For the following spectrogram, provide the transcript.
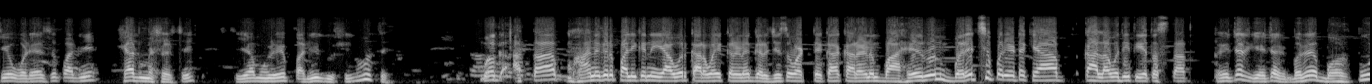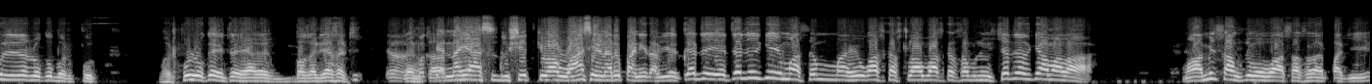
ते वड्याचं पाणी ह्यात मिसळते त्याच्यामुळे पाणी दूषित होते मग आता महानगरपालिकेने यावर कारवाई करणं गरजेचं वाटतंय का? कारण बाहेरून बरेचसे पर्यटक या कालावधीत येत असतात. येतात येतात. बरे भरपूर येतात लोक भरपूर. भरपूर लोक येतात ह्या बघण्यासाठी. मग त्यांना हे असं दूषित किंवा वास येणारं पाणी दाखव- येतातच की मास हे वास कसला वास कसला म्हणून विचारतात की आम्हाला? मग आम्ही सांगतो बाबा असं असं पाणी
